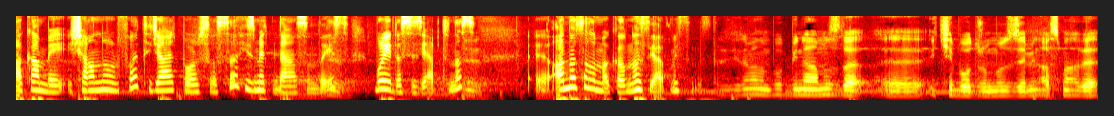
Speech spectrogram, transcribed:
Hakan Bey, Şanlıurfa Ticaret Borsası Hizmet Binası'ndayız. Burayı da siz yaptınız. E, anlatalım bakalım nasıl yapmışsınız? İrem Hanım bu binamız da e, iki bodrumlu, zemin asma ve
